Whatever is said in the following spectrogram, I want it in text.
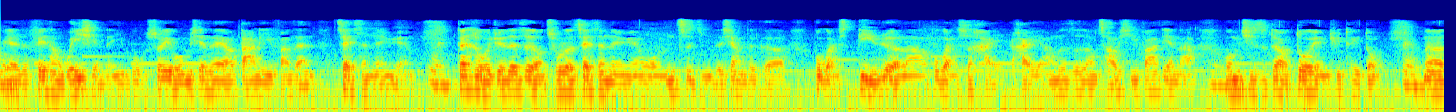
也是非常危险的一步，嗯，所以我们现在要大力发展再生能源。嗯，但是我觉得这种除了再生能源，我们自己的像这个，不管是地热啦，不管是海海洋的这种潮汐发电啦，嗯，我们其实都要多元去推动。嗯，那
